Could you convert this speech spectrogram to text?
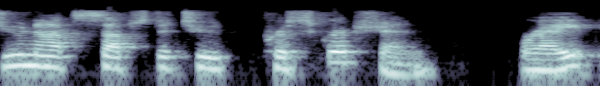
do not substitute prescription, right?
